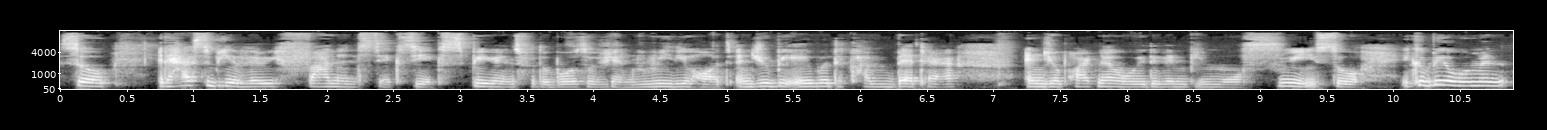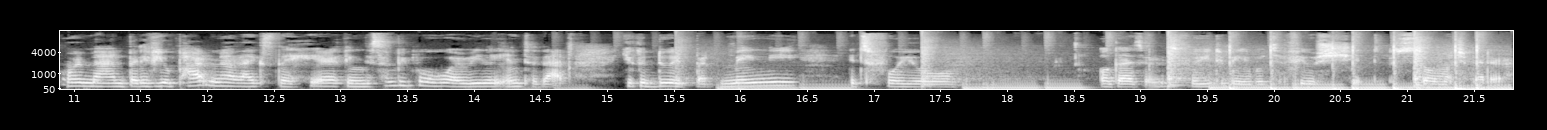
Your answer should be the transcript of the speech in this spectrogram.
So it has to be a very fun and sexy experience for the both of you and really hot, and you'll be able to come better, and your partner would even be more free. So it could be a woman or a man, but if your partner likes the hair thing, there's some people who are really into that. You could do it, but mainly it's for your orgasms for you to be able to feel shit so much better.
